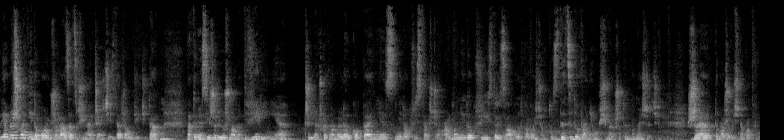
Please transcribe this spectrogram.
jak na przykład niedoboru żelaza, co się najczęściej zdarza u dzieci, tak? Mhm. Natomiast jeżeli już mamy dwie linie, czyli na przykład mamy leukopenię z niedokrwistością albo niedokrwistość z małopłytkowością, to zdecydowanie musimy już o tym pomyśleć, że to może być nowotwór.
